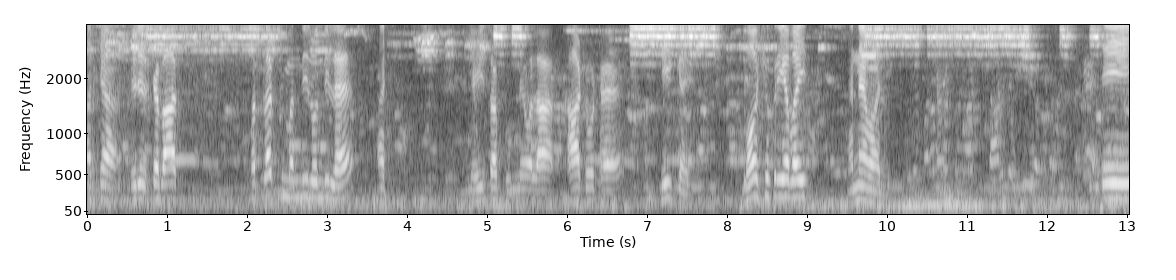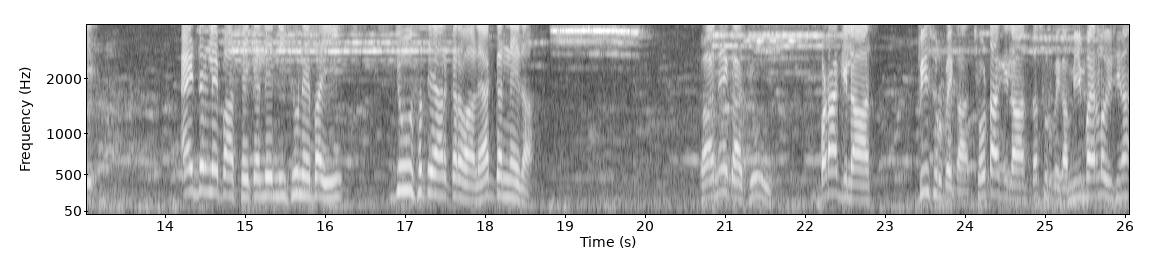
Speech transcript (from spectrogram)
अच्छा फिर इसके बाद मतलब कि मंदिर वंदिर है अच्छा यही सब घूमने वाला घाट वोट है ठीक है जी बहुत शुक्रिया भाई धन्यवाद जी ਤੇ ਇਧਰਲੇ ਪਾਸੇ ਕਹਿੰਦੇ ਨਿਸ਼ੂ ਨੇ ਭਾਈ ਜੂਸ ਤਿਆਰ ਕਰਵਾ ਲਿਆ ਗੰਨੇ ਦਾ गाने का जूस बड़ा गिलास बीस रुपए का छोटा गिलास दस रुपए का मीम वायरल हुई थी ना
